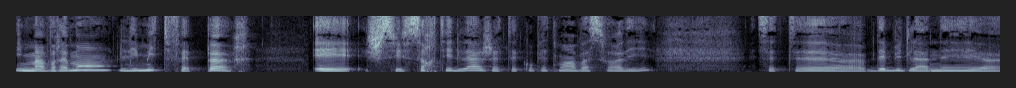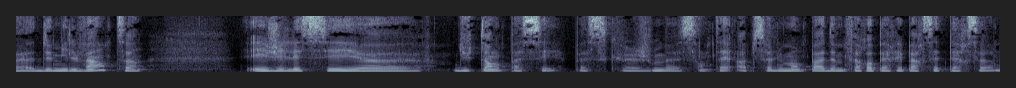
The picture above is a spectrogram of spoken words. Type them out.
Il m'a vraiment limite fait peur. Et je suis sortie de là, j'étais complètement abasourdie. C'était euh, début de l'année 2020 euh, et j'ai laissé euh, du temps passer parce que je me sentais absolument pas de me faire opérer par cette personne.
